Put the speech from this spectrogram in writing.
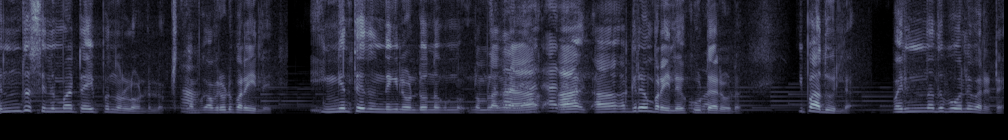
എന്ത് സിനിമ ടൈപ്പ് എന്നുള്ളതുണ്ടല്ലോ. നമുക്ക് അവരോട് പറയില്ലേ? ഇങ്ങനത്തെ എന്തെങ്കിലും ഉണ്ടോ എന്ന് നമ്മൾ അങ്ങനെ ആഗ്രഹം പറയില്ലേ കൂട്ടുകാരോട്? ഇപ്പം അതുമില്ല. വരുന്നത് പോലെ വരട്ടെ.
